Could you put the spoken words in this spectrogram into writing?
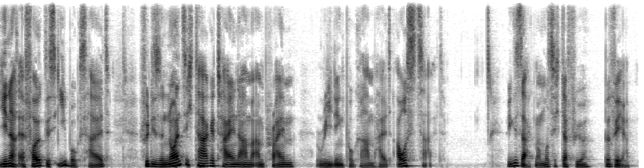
je nach Erfolg des E-Books halt, für diese 90 Tage Teilnahme am Prime Reading Programm halt auszahlt. Wie gesagt, man muss sich dafür bewerben.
